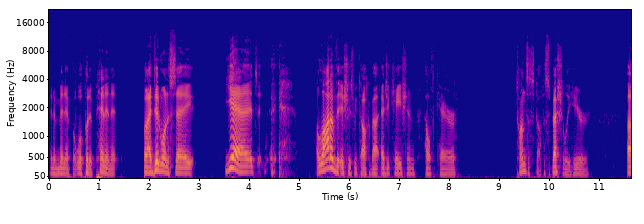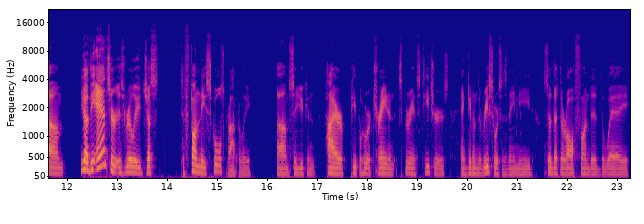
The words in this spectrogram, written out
in a minute, but we'll put a pin in it. But I did want to say, yeah, it's a lot of the issues we talk about education, healthcare, tons of stuff, especially here. Um, you know, the answer is really just to fund these schools properly. Um, so you can hire people who are trained and experienced teachers and give them the resources they need so that they're all funded the way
